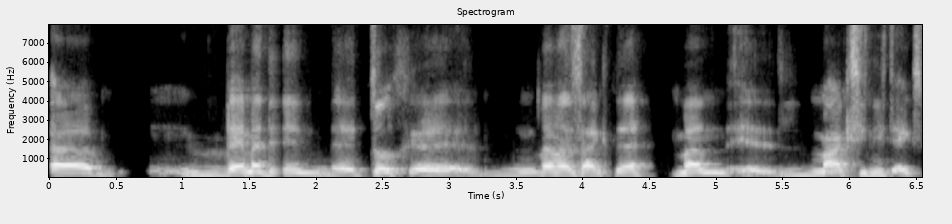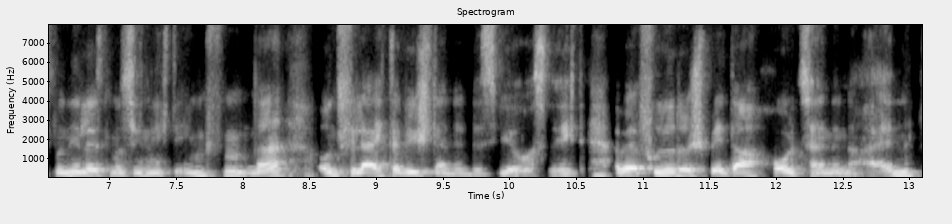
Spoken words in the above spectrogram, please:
Ähm, wenn man den äh, durch, äh, wenn man sagt, ne, man äh, mag sich nicht exponieren, lässt man sich nicht impfen, ne, und vielleicht erwischt einen das Virus nicht. Aber früher oder später holt es einen ein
